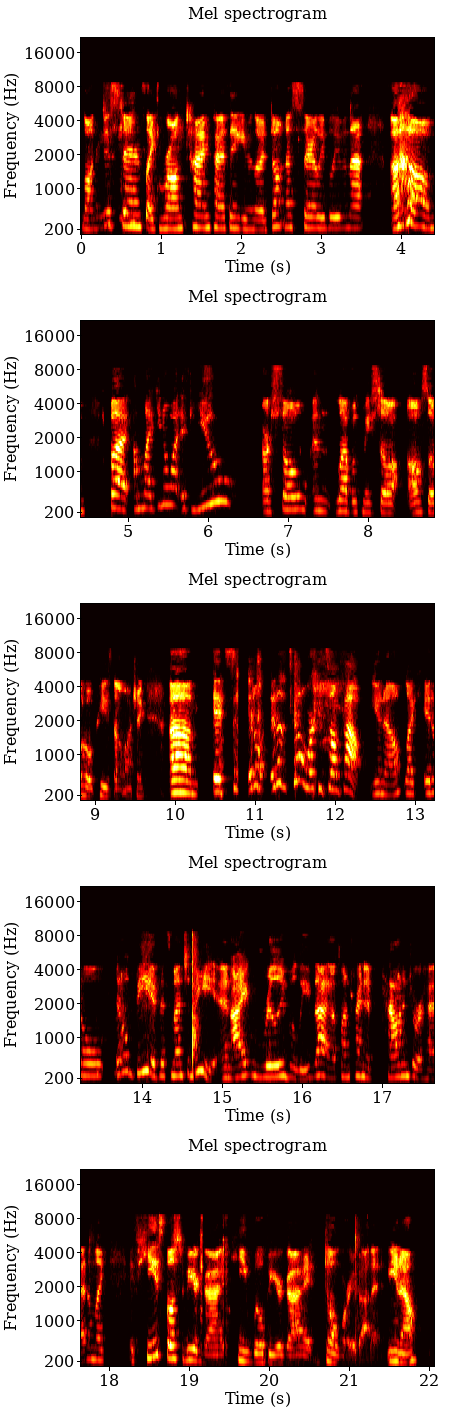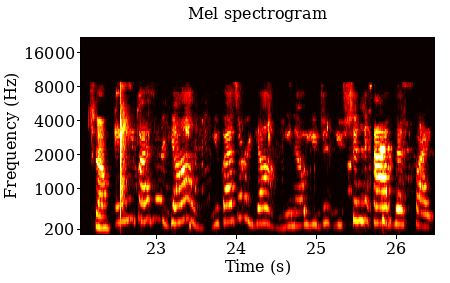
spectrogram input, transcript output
long distance, like wrong time kind of thing, even though I don't necessarily believe in that. Um, but I'm like, you know what? If you are so in love with me still, also hope he's not watching. Um, it's it'll it'll it's gonna work itself out, you know? Like it'll it'll be if it's meant to be. And I really believe that. That's why I'm trying to pound into her head. I'm like, if he's supposed to be your guy, he will be your guy. Don't worry about it, you know? So And you guys are young. You guys are young. You know, you just you shouldn't have this like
